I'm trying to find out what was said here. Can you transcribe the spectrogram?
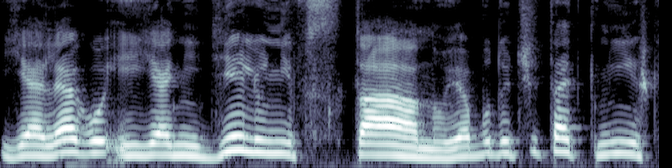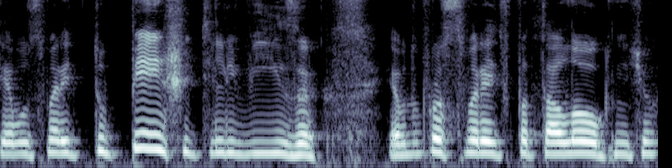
я лягу, и я неделю не встану, я буду читать книжки, я буду смотреть тупейший телевизор, я буду просто смотреть в потолок, ничего.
